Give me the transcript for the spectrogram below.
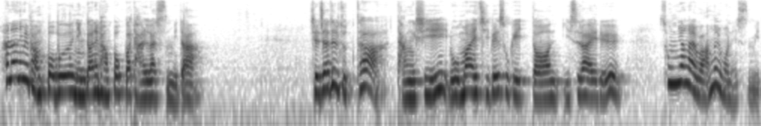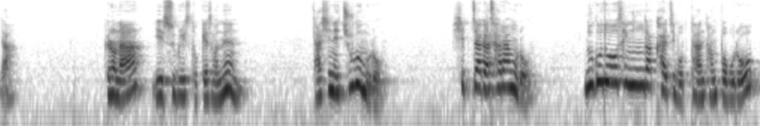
하나님의 방법은 인간의 방법과 달랐습니다. 제자들조차 당시 로마의 지배 속에 있던 이스라엘을 속량할 왕을 원했습니다. 그러나 예수 그리스도께서는 자신의 죽음으로 십자가 사랑으로 누구도 생각하지 못한 방법으로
